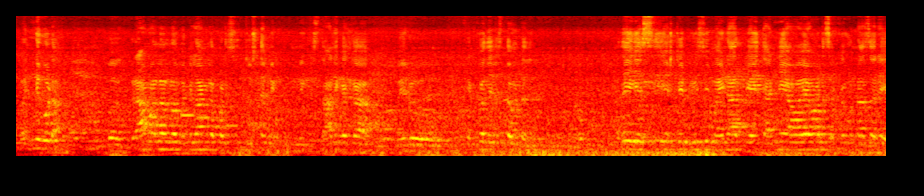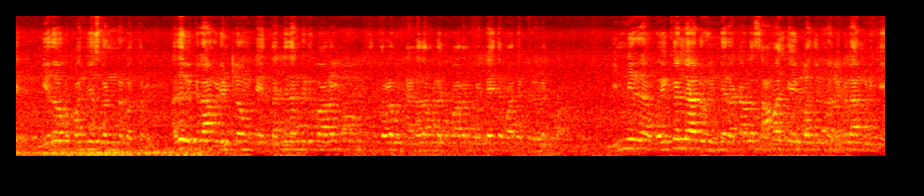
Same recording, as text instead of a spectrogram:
ఇవన్నీ కూడా గ్రామాలలో వికలాంగుల పరిస్థితి చూస్తే మీకు మీకు స్థానికంగా మీరు ఎక్కువ తెలుస్తూ ఉంటుంది. అదే ఎస్సీ ఎస్టీ బీసీ మైనారిటీ అయితే అన్ని అవయవాలు చక్కగా ఉన్నా సరే ఏదో ఒక పని చేసుకొని ఉన్న అదే వికలాంగుడు ఇంట్లో ఉంటే తల్లిదండ్రులకి భారము తోడబుట్టిన అన్నదమ్ములకు భారం పెళ్ళైతే భార్య పిల్లలకు భారం. ఇన్ని వైకల్యాలు ఇన్ని రకాల సామాజిక ఇబ్బందులు ఉన్న వికలాంగుడికి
